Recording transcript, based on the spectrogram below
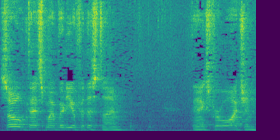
So, that's my video for this time. Thanks for watching.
